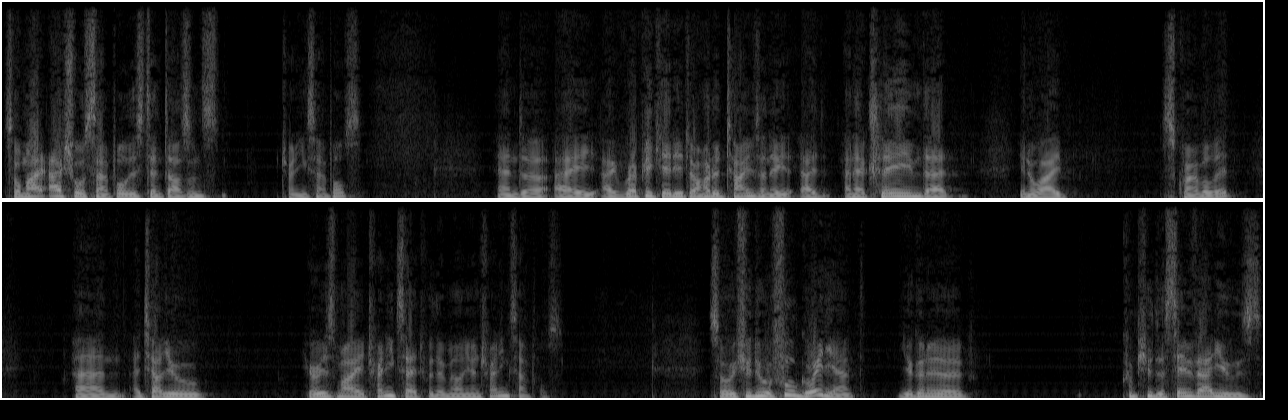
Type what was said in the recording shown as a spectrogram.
So my actual sample is 10,000 training samples. And uh, I, I, replicate it 100 times, and I, I, and I claim that you know, I scramble it, and I tell you, here is my training set with a million training samples. So if you do a full gradient, you're going to compute the same values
